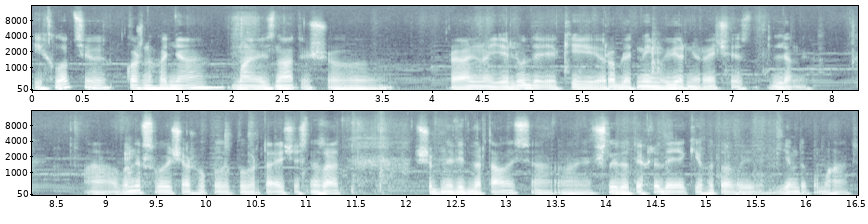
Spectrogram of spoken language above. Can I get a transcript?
І хлопці кожного дня мають знати, що реально є люди, які роблять неймовірні речі для них. А вони, в свою чергу, коли повертаючись назад, щоб не відверталися, йшли до тих людей, які готові їм допомагати.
